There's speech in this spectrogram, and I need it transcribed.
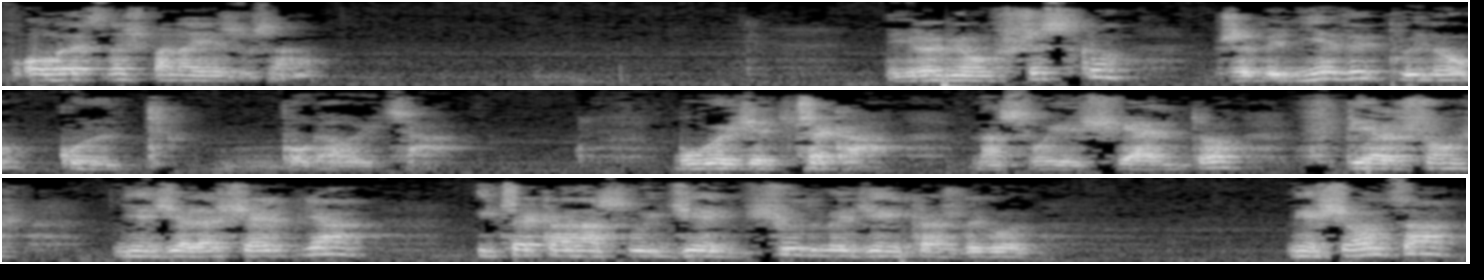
w obecność Pana Jezusa i robią wszystko, żeby nie wypłynął kult Boga Ojca. Bóg Ojciec czeka na swoje święto w pierwszą niedzielę sierpnia i czeka na swój dzień, siódmy dzień każdego miesiąca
